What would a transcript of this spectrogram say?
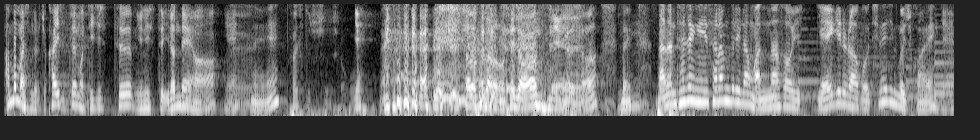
한 번 말씀드렸죠. 카이스트, 뭐 디지스트, 유니스트 이런데요. 예. 네. 네. 카이스트 출신이시라고. 예. 더더 더더러 대전. 예. 그렇죠. 네. 나는 태생이 사람들이랑 만나서 이- 얘기를 하고 친해지는 걸 좋아해. 예.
